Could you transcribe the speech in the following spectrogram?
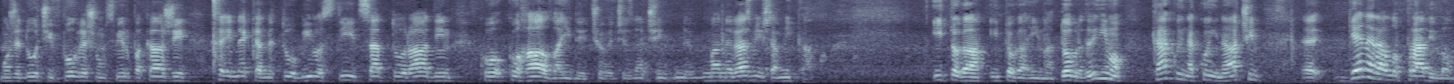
može doći u pogrešnom smjeru pa kaže, hej, nekad me to bilo stid, sad to radim, ko, ko halva ide čoveče, znači, ma ne razmišljam nikako. I toga, I toga ima. Dobro, da vidimo kako i na koji način. E, generalno pravilo,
